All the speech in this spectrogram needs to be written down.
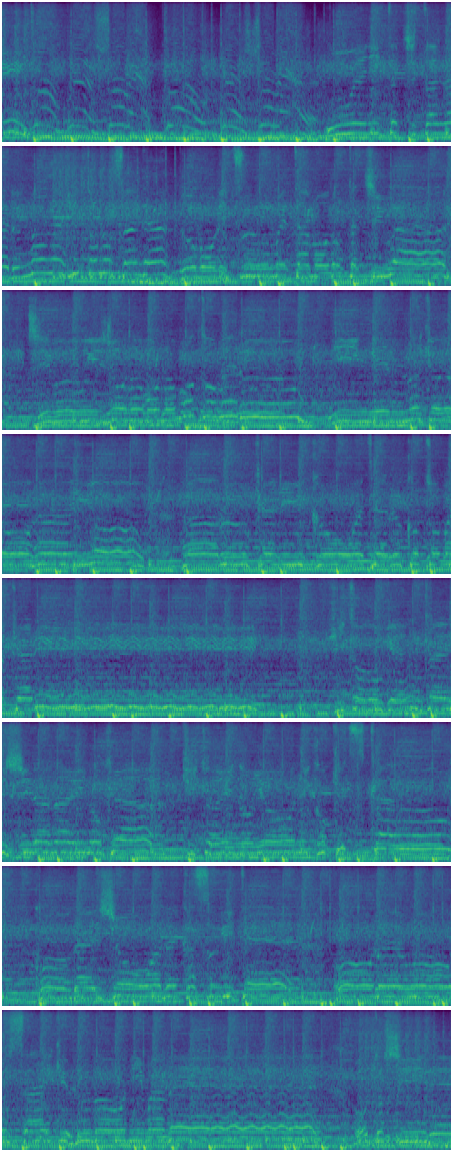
上に立ちたがるのが人の差が。上り詰めた者たちは。自分以上のもの求める。人間の許容範囲を。はるかに超えてることばかり。限界知らないのか？機械のようにこき使う。この大昭和でかすぎて俺を再起不能にまで。陥れ。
